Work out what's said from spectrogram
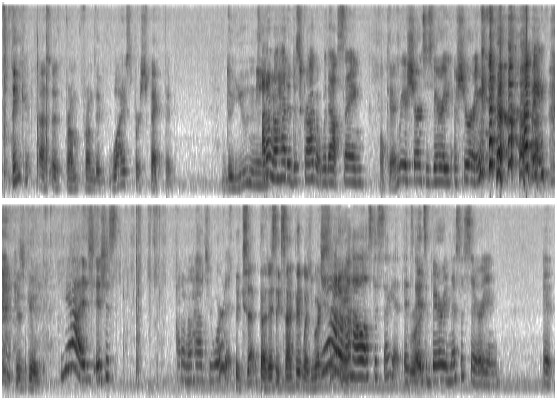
Think as, as from from the wife's perspective. Do you need? I don't know how to describe it without saying Okay, reassurance is very assuring. I mean, it's good. yeah, it's it's just I don't know how to word it. Exact, but it's exactly what you are Yeah, saying. Yeah, I don't know how else to say it. It's Right. it's very necessary and it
